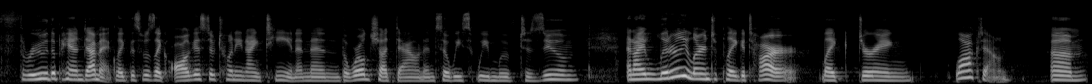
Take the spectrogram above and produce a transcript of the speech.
through the pandemic. Like this was like August of 2019, and then the world shut down, and so we we moved to Zoom, and I literally learned to play guitar like during lockdown. Um,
